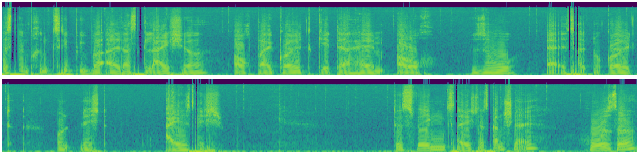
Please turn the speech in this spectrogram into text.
ist im Prinzip überall das gleiche. Auch bei Gold geht der Helm auch so. Er ist halt nur Gold und nicht eisig. Deswegen zeige ich das ganz schnell. Hose.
